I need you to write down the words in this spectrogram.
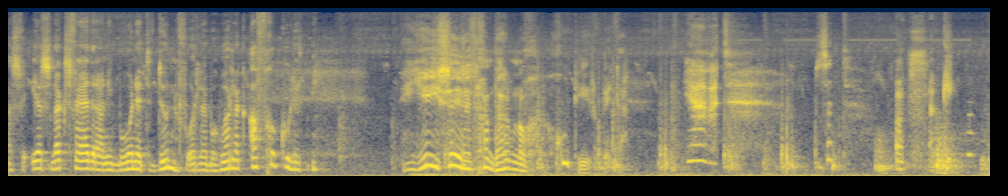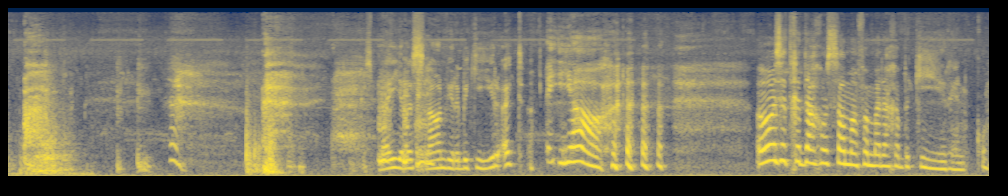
As vir eers niks verder aan die bone te doen voor hulle behoorlik afgekoel het nie. Jy sê dit gaan darm nog goed hier, Betta. Ja, wat? Sit. Ah, kyk. Ek is bly julle slaan weer 'n bietjie hier uit. Ja. ons het gedag ons sal maar vanmiddag 'n bietjie hierheen kom.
